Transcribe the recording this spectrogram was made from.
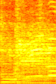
you Yeah.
